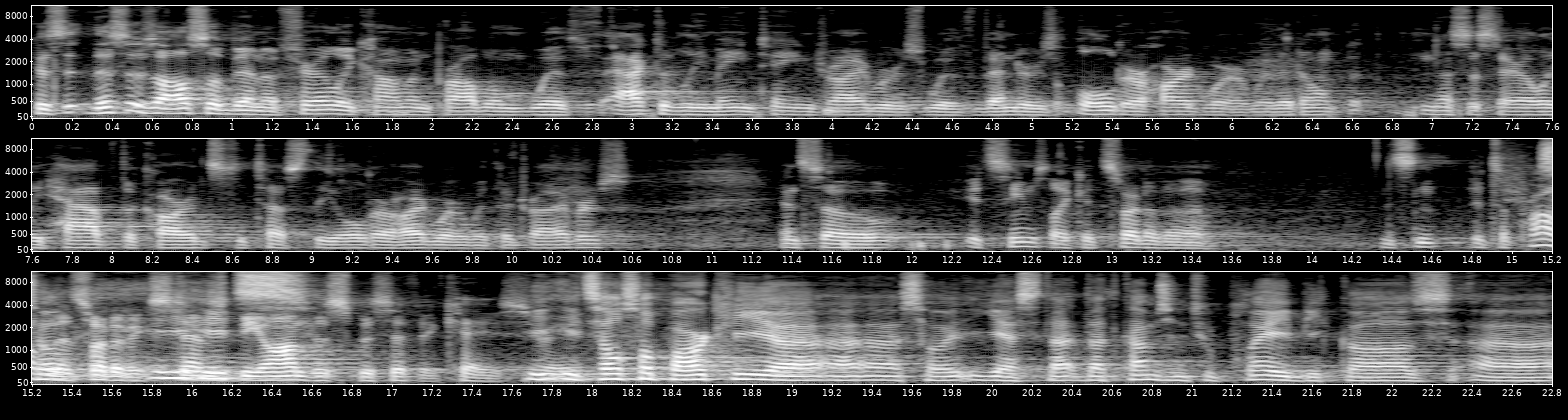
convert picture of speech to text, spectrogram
because this has also been a fairly common problem with actively maintained drivers with vendors' older hardware where they don't necessarily have the cards to test the older hardware with their drivers. And so it seems like it's sort of a, it's, it's a problem So that sort of extends beyond this specific case, right? It's also partly, uh, uh, uh, so yes, that, that comes into play because uh,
